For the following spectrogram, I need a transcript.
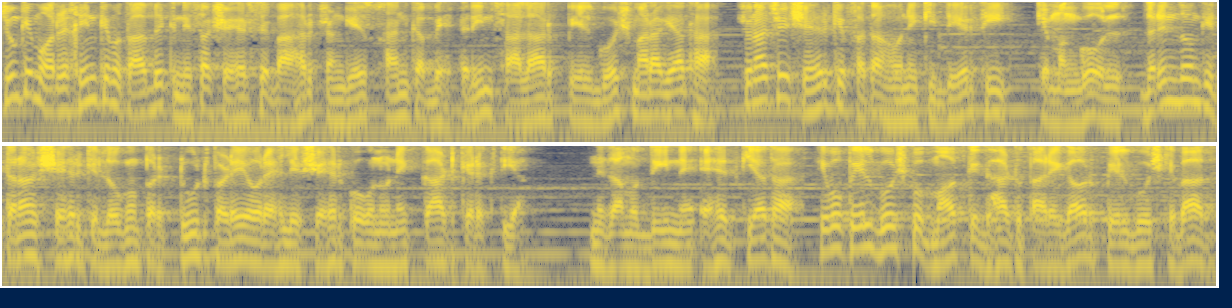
चूँकि मौरखीन के मुताबिक निसा शहर से बाहर चंगेज खान का बेहतरीन सालार पेलगोश मारा गया था। चुनाचे शहर के फतह होने की देर थी कि मंगोल दरिंदों की तरह शहर के लोगों पर टूट पड़े और अहले शहर को उन्होंने काट के रख दिया। निजामुद्दीन ने अहद किया था कि वो पेलगोश को मौत के घाट उतारेगा और पेलगोश के बाद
